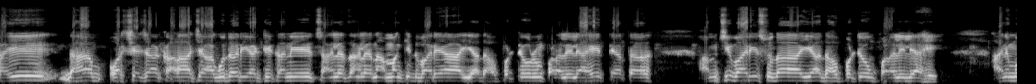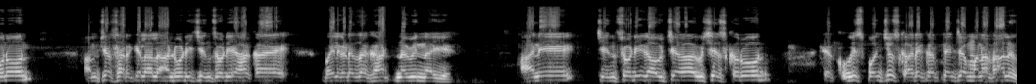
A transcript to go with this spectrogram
काही दहा वर्षाच्या काळाच्या अगोदर या ठिकाणी चांगल्या चांगल्या नामांकित बाऱ्या या धावपट्टीवरून पळालेल्या आहेत. त्यात आमची बारी सुद्धा या धावपट्टीवरून पळालेली आहे. आणि म्हणून आमच्यासारखेला लांडवडी चिंचोडी हा काय बैलगाड्याचा घाट नवीन नाहीये. आणि चिंचोडी गावच्या विशेष करून एक वीस पंचवीस कार्यकर्त्यांच्या मनात आलं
